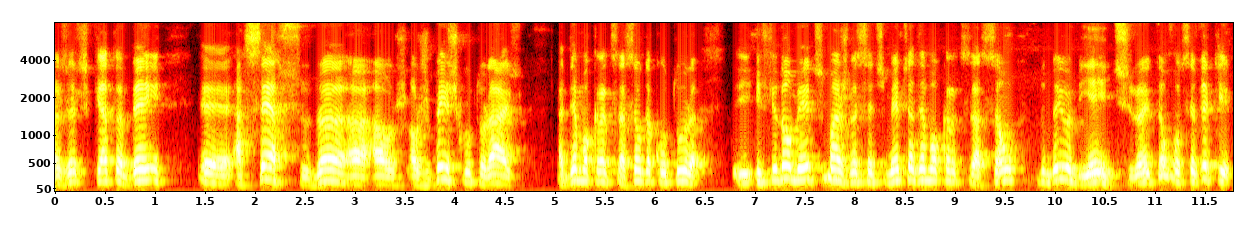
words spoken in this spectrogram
a gente quer também acesso né? aos, aos bens culturais a democratização da cultura e, e, finalmente, mais recentemente, a democratização do meio ambiente. Né? Então, você vê que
